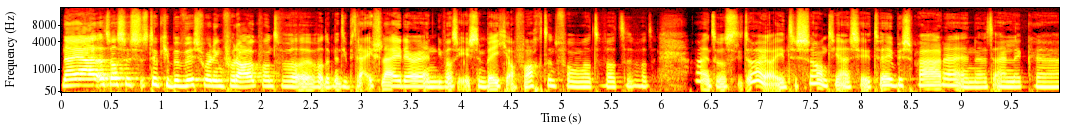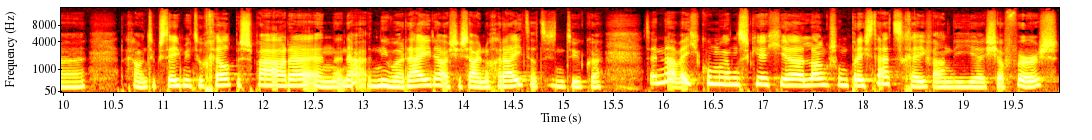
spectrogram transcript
Nou ja, het was dus een stukje bewustwording vooral ook. Want we, we hadden met die bedrijfsleider en die was eerst een beetje afwachtend van wat. wat, wat ah, en toen was het, oh ja, interessant. Ja, CO2 besparen. En uiteindelijk uh, dan gaan we natuurlijk steeds meer toe geld besparen. En uh, nou, nieuwe rijden, als je zuinig rijdt, dat is natuurlijk. Uh, zei, nou, weet je, kom eens een keertje langs om presentatie te geven aan die chauffeurs.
